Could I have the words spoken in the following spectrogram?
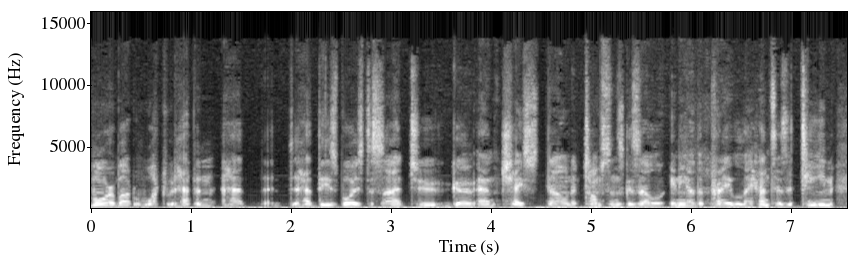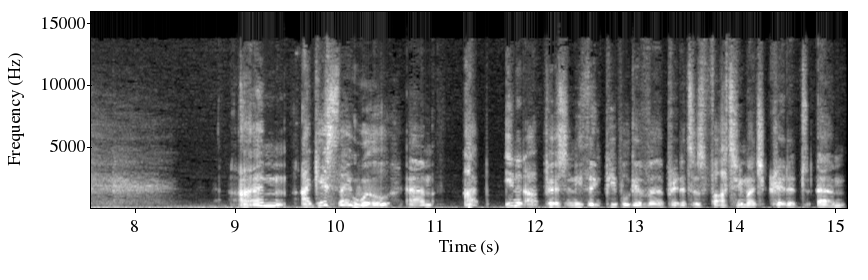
more about what would happen had had these boys decide to go and chase down a Thompson's gazelle or any other prey. Will they hunt as a team? Um, I guess they will. Um, I, Enid, I personally think people give uh, predators far too much credit um,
